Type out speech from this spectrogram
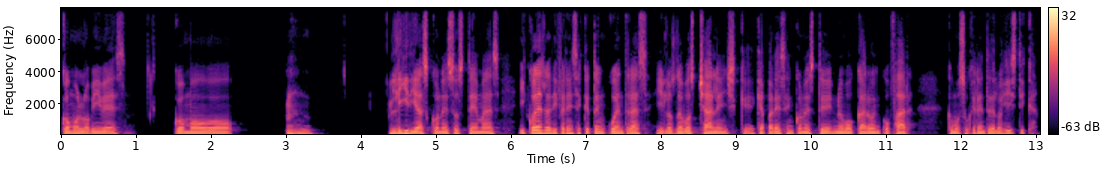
Cómo lo vives, cómo lidias con esos temas y cuál es la diferencia que tú encuentras y los nuevos challenges que, aparecen con este nuevo cargo en COFAR como sugerente de logística.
